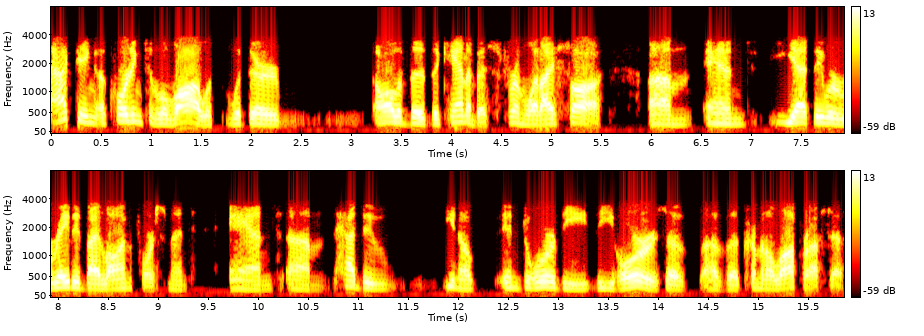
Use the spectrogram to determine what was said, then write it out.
acting according to the law with, with their all of the, the cannabis from what I saw. Um, and yet they were raided by law enforcement and um, had to you know endure the the horrors of of a criminal law process.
